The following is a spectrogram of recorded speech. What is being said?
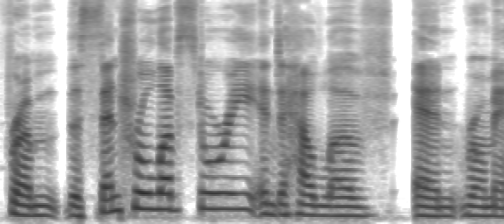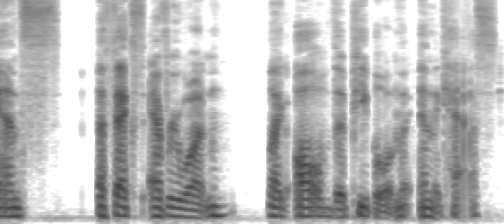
from the central love story into how love and romance affects everyone, like all of the people in the in the cast.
